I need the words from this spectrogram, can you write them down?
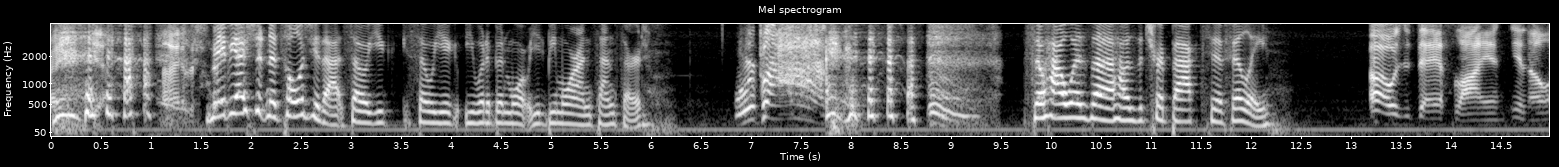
right? Yeah. I. Maybe I shouldn't have told you that, so you so you you would have been more you'd be more uncensored. We're back. So how was uh how was the trip back to Philly? oh, it was a day of flying. You know,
